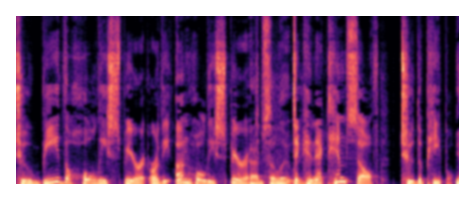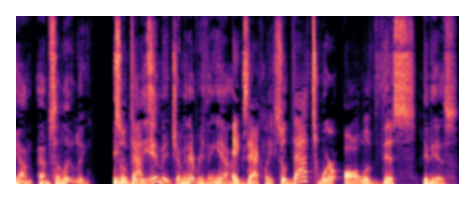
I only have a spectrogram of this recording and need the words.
to be the Holy Spirit or the unholy Spirit. Absolutely. To connect himself to the people. Yeah, absolutely. Even so to that's the image. I mean, everything. Yeah, exactly. So that's where all of this it is.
